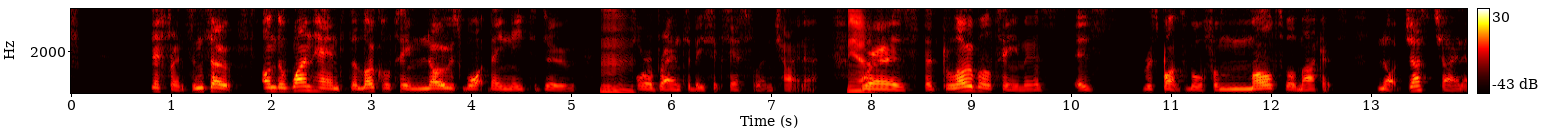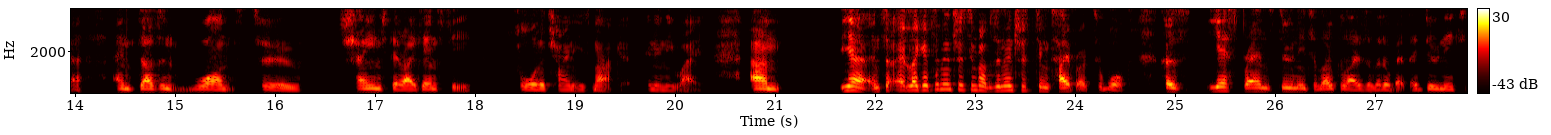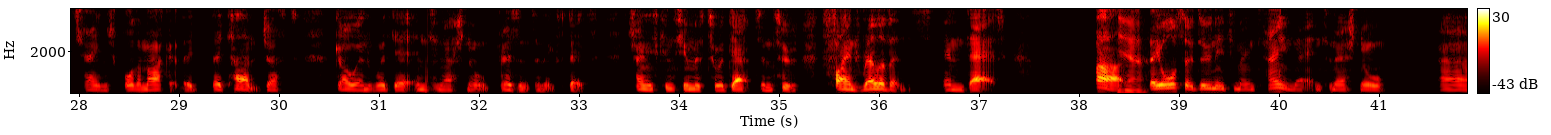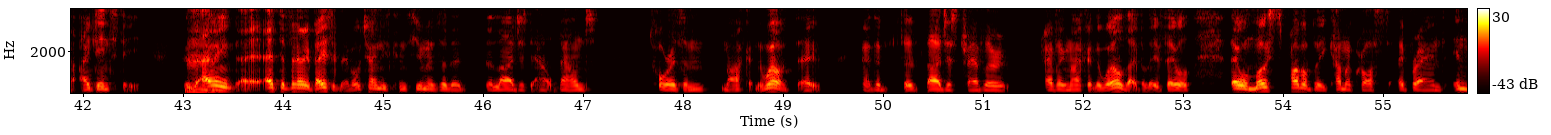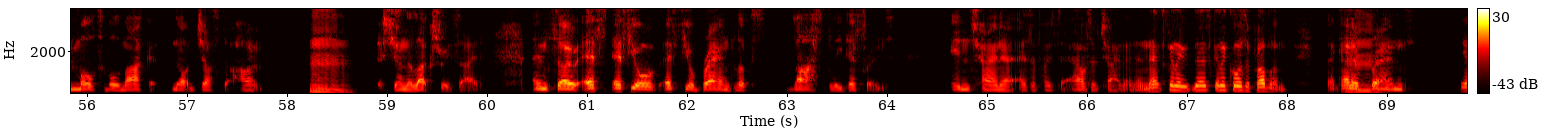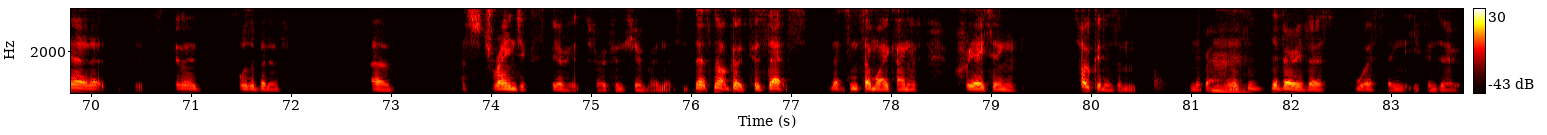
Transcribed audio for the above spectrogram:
difference. And so, on the one hand, the local team knows what they need to do mm. for a brand to be successful in China, yeah. whereas the global team is is responsible for multiple markets, not just China, and doesn't want to change their identity for the Chinese market in any way. Um, yeah, and so like it's an interesting problem. It's an interesting tightrope to walk because yes, brands do need to localize a little bit. They do need to change for the market. They they can't just go in with their international presence and expect Chinese consumers to adapt and to find relevance in that. But yeah. they also do need to maintain that international uh, identity. Because, mm. I mean, at the very basic level, Chinese consumers are the, the largest outbound tourism market in the world. They, you know, the, the largest traveler traveling market in the world. I believe they will they will most probably come across a brand in multiple markets, not just at home, mm. especially on the luxury side. And so if if your if your brand looks vastly different in China as opposed to out of China, then that's gonna that's gonna cause a problem. That kind mm. of hmm. brand, yeah, that it's gonna cause a bit of a, a strange experience for a consumer, and that's that's not good because that's that's in some way kind of creating tokenism in the brand. Mm. It's the, the very worst worst thing that you can do.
